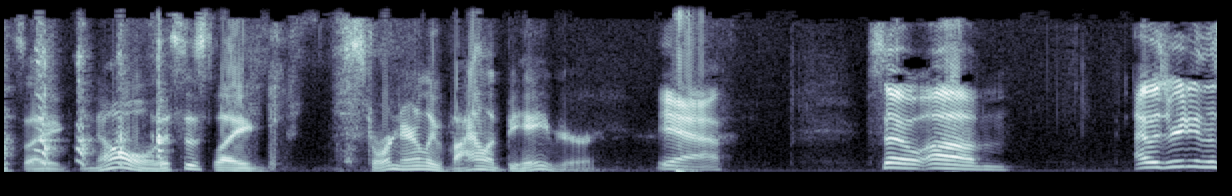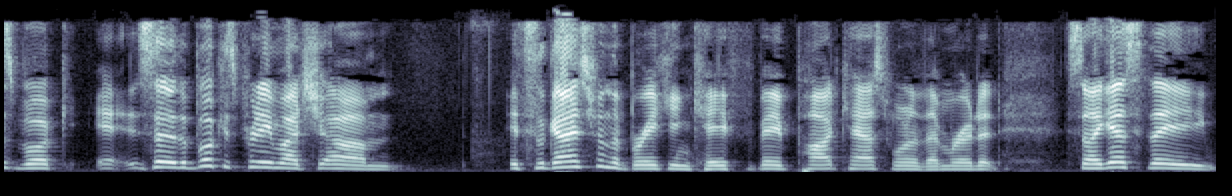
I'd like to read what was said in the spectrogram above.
It's like, no, this is like extraordinarily violent behavior. Yeah. So, um, I was reading this book. So the book is pretty much, um, it's the guys from the Breaking Kayfabe podcast. One of them wrote it. So I guess they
